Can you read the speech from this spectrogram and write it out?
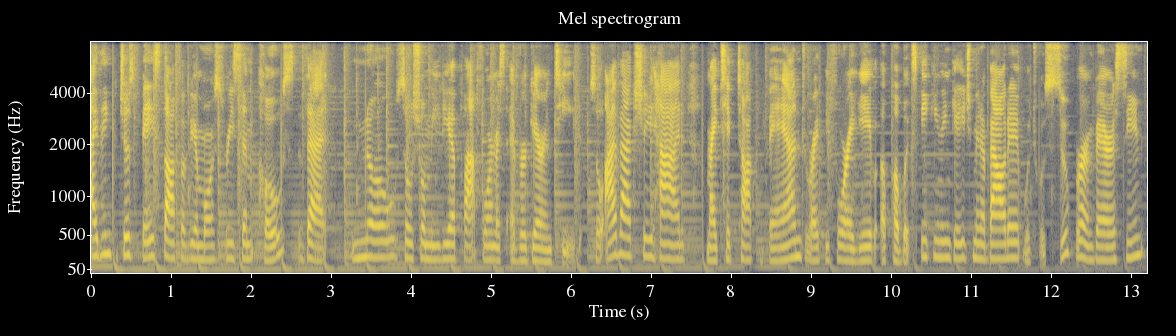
I think just based off of your most recent post that no social media platform is ever guaranteed. So I've actually had my TikTok banned right before I gave a public speaking engagement about it, which was super embarrassing.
